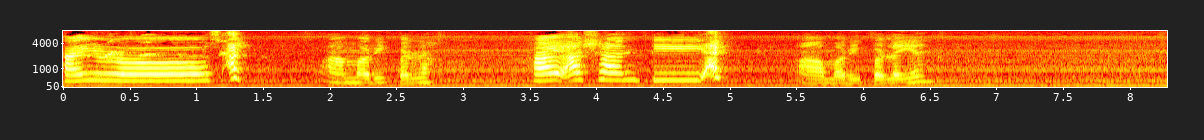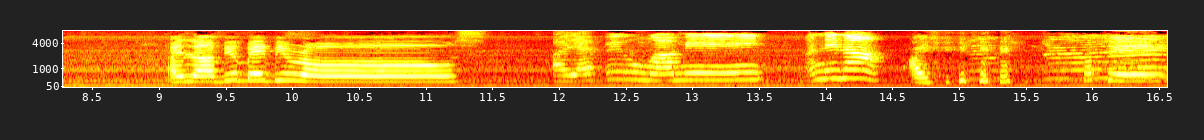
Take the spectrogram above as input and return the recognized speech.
Hi, Rose. Ay! Amari pala. Hi, Ashanti. Ay! Amari pala yan. I love you, baby Rose. I love you, mommy. Anina. Ay. okay.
